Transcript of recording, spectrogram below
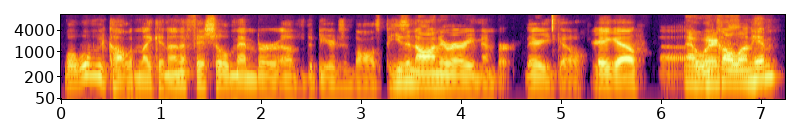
what what would we call him? Like an unofficial member of the beards and balls he's an honorary member. There you go. There you go. uh, That we call on him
